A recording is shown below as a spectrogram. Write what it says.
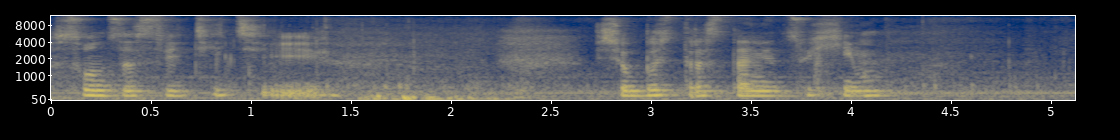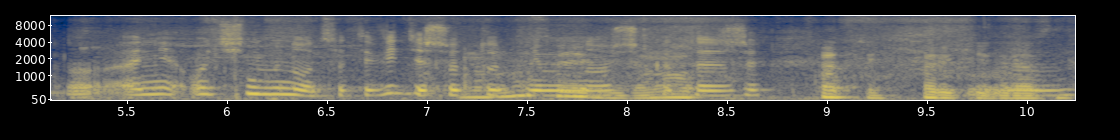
солнце светить, и все быстро станет сухим. Ну, Они очень мнутся. Ты видишь, вот Ну, тут я немножко вижу, ну. даже. Смотри, смотри, какие грязные.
